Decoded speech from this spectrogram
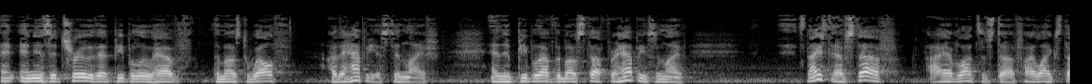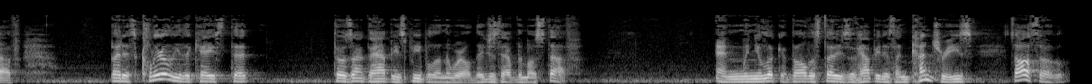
And, and is it true that people who have the most wealth are the happiest in life? And the people who have the most stuff are happiest in life? It's nice to have stuff. I have lots of stuff. I like stuff. But it's clearly the case that those aren't the happiest people in the world. They just have the most stuff. And when you look at all the studies of happiness in countries, it's also,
